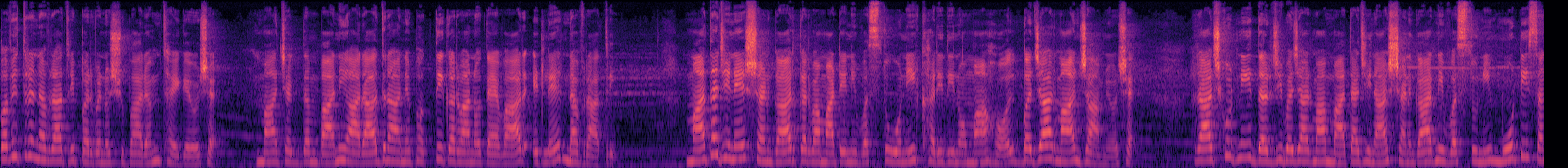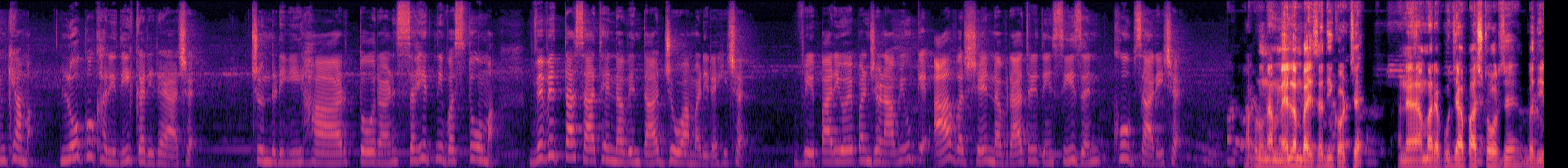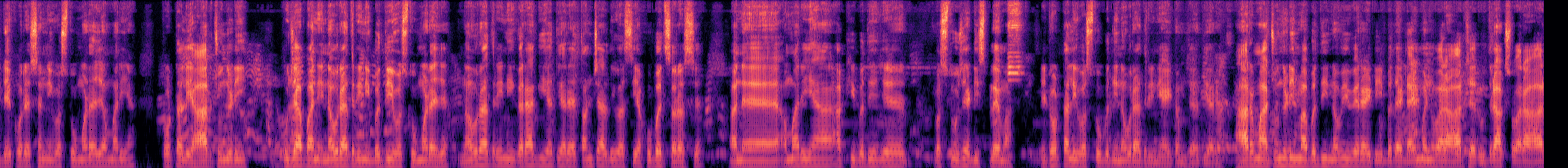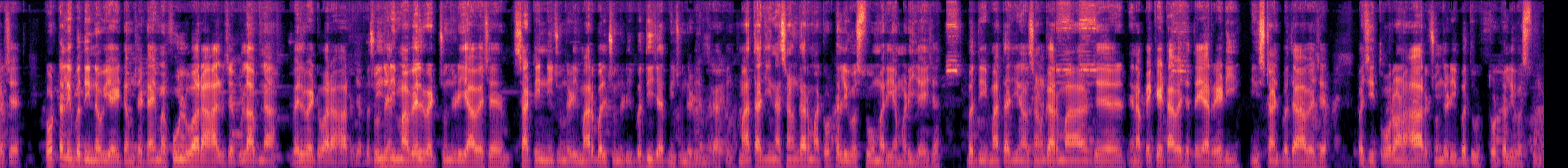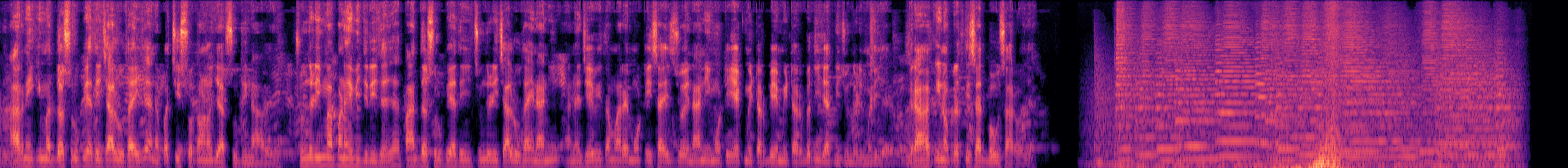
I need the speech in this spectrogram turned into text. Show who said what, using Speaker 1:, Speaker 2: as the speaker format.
Speaker 1: પવિત્ર નવરાત્રિ પર્વનો શુભારંભ થઈ ગયો છે. મા જગદંબાની આરાધના અને ભક્તિ કરવાનો તહેવાર એટલે નવરાત્રિ. માતાજીને શણગાર કરવા માટેની વસ્તુઓની ખરીદીનો માહોલ બજારમાં જામ્યો છે. રાજકોટની દરજી બજારમાં માતાજીના શણગારની વસ્તુની મોટી સંખ્યામાં લોકો ખરીદી કરી રહ્યા છે. ચુંદડી, હાર, તોરણ સહિતની વસ્તુઓમાં વિવિધતા સાથે નવીનતા જોવા મળી રહી છે. વેપારીઓએ પણ જણાવ્યું કે આ વર્ષે નવરાત્રિની સિઝન ખૂબ સારી છે.
Speaker 2: આપણું નામ મેલમભાઈ સદીકોટ છે અને અમારે પૂજાપા સ્ટોર છે. બધી ડેકોરેશનની વસ્તુ મળે છે અમારી અહીંયા. ટોટલી હાર, ચૂંદડી, પૂજાપાની, નવરાત્રિની બધી વસ્તુ મળે છે. નવરાત્રિની ગરાગી અત્યારે ત્રણ ચાર દિવસ ત્યાં ખૂબ જ સરસ છે. અને અમારી અહીંયા આખી બધી જે વસ્તુ છે ડિસ્પ્લેમાં, એ ટોટલી વસ્તુ બધી નવરાત્રિની આઈટમ છે અત્યારે. હારમાં, ચૂંદડીમાં બધી નવી વેરાયટી બધા ડાયમંડ વાળા હાર છે, રુદ્રાક્ષ વાળા હાર છે. ટોટલી બધી નવી આઈટમ છે. ડાયમાં ફૂલવાળા હાલ છે, ગુલાબના વેલ્વેટવાળા હાર છે. ચૂંદડીમાં વેલ્વેટ ચૂંદડી આવે છે સાટીનની ચૂંદડી માર્બલ ચૂંદડી, બધી જાતની ચૂંદડી અમે રાખી. માતાજીના શણગારમાં ટોટલી વસ્તુ અમારી અહીંયા મળી જાય છે. બધી માતાજીના શણગારમાં જે એના પેકેટ આવે છે, તૈયાર રેડી ઇન્સ્ટન્ટ બધા આવે છે. પછી તોરણ હાર ચુંદડી બધું ટોટલી વસ્તુ મળી. હારની કિંમત દસ રૂપિયાથી ચાલુ થાય છે અને પચીસો ત્રણ હજાર સુધીના આવે છે. ચુંદડીમાં પણ એવી જ રીતે છે. પાંચ દસ રૂપિયાથી ચુંદડી ચાલુ થાય નાની અને જેવી તમારે મોટી સાઇઝ જોઈએ નાની મોટી એક મીટર બે મીટર બધી જાતની ચુંદડી મળી જાય. ગ્રાહકીનો પ્રતિસાદ બહુ સારો છે.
